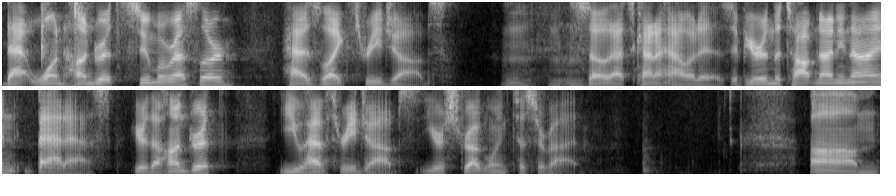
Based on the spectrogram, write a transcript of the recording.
That 100th sumo wrestler has like three jobs. Mm-hmm. So that's kind of how it is. If you're in the top 99, badass. You're the 100th, you have three jobs. You're struggling to survive. Um,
